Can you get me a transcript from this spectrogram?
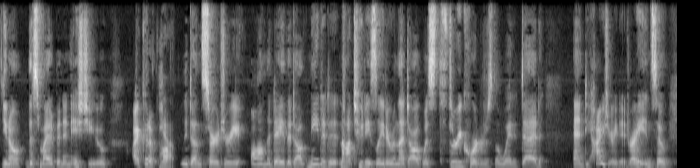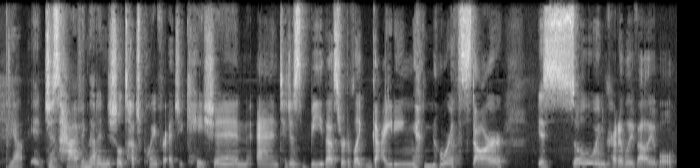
you know, this might have been an issue, I could have possibly yeah. done surgery on the day the dog needed it, not two days later when that dog was three quarters of the way to dead and dehydrated, right? And so, yeah, it, just having that initial touch point for education and to just be that sort of like guiding North Star is so incredibly valuable.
